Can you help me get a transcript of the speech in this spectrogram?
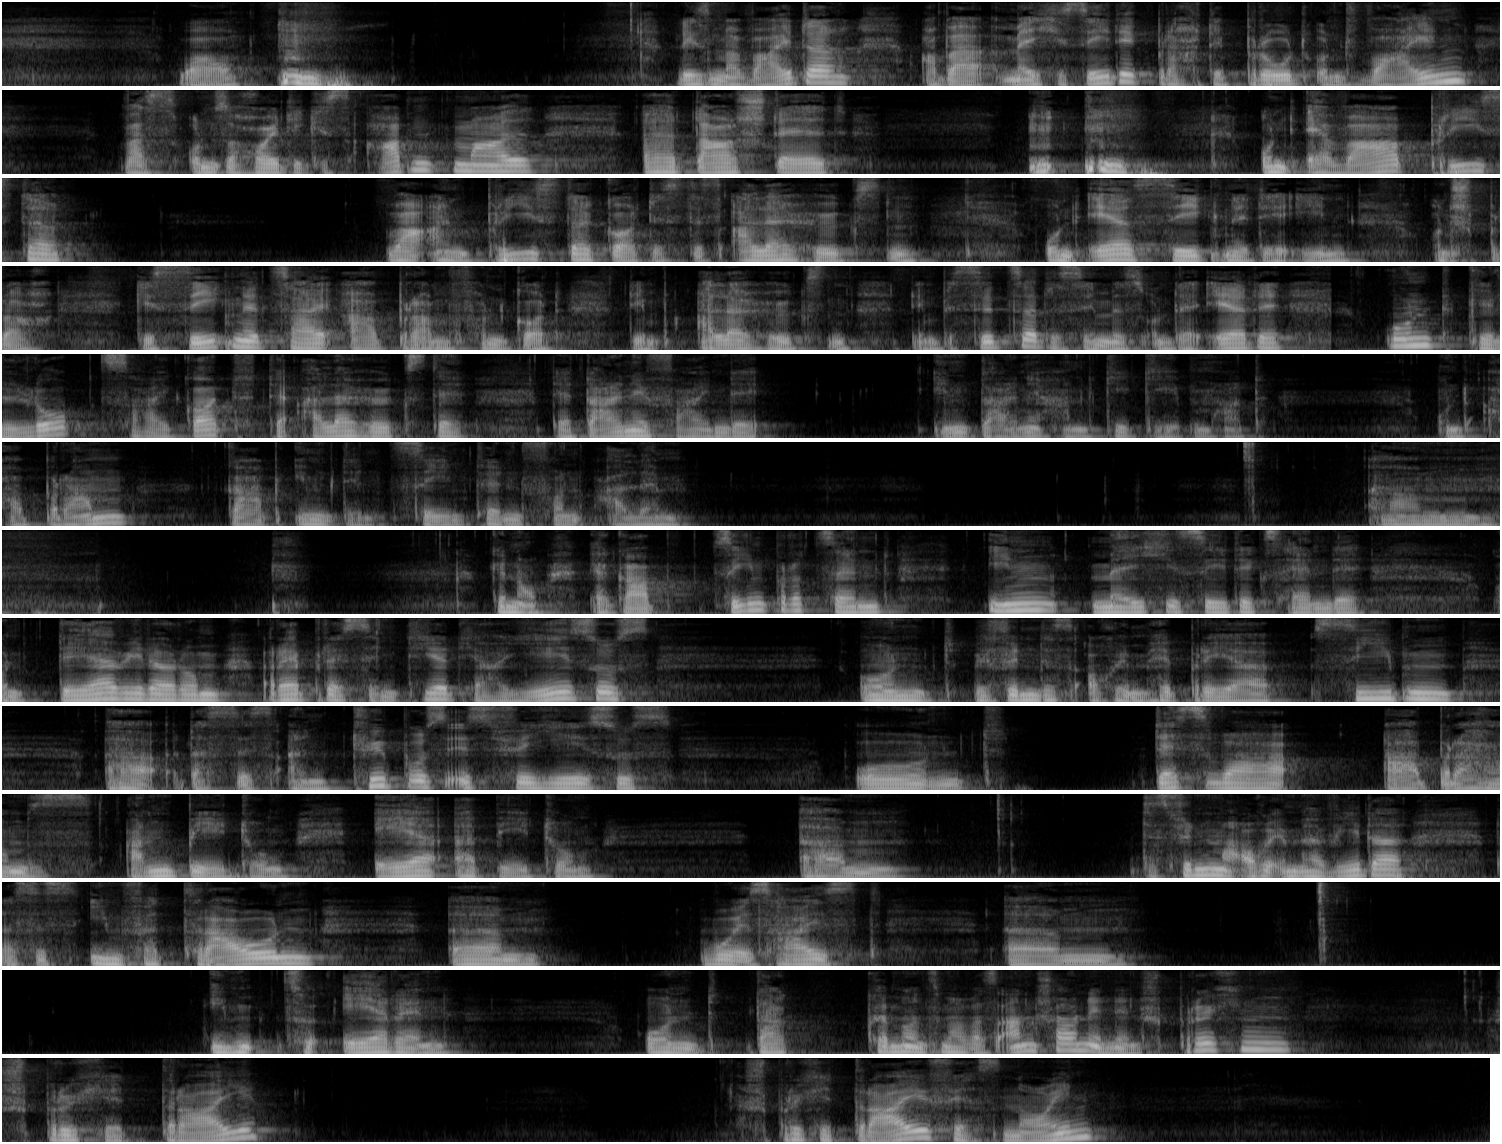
Wow. Lesen wir weiter. Aber Melchisedek brachte Brot und Wein, was unser heutiges Abendmahl äh, darstellt. Und er war Priester, war ein Priester Gottes des Allerhöchsten. Und er segnete ihn und sprach, Gesegnet sei Abraham von Gott, dem Allerhöchsten, dem Besitzer des Himmels und der Erde, und gelobt sei Gott, der Allerhöchste, der deine Feinde in deine Hand gegeben hat. Und Abraham gab ihm den Zehnten von allem. Ähm, genau, er gab zehn Prozent in Melchisedeks Hände. Und der wiederum repräsentiert ja Jesus. Und wir finden es auch im Hebräer 7, äh, dass es ein Typus ist für Jesus. Und das war Abrahams Anbetung, Ehrerbietung. Ähm, das finden wir auch immer wieder, dass es ihm Vertrauen, ähm, wo es heißt, ähm, ihm zu ehren. Und da können wir uns mal was anschauen in den Sprüchen. Sprüche 3. Sprüche 3, Vers 9.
